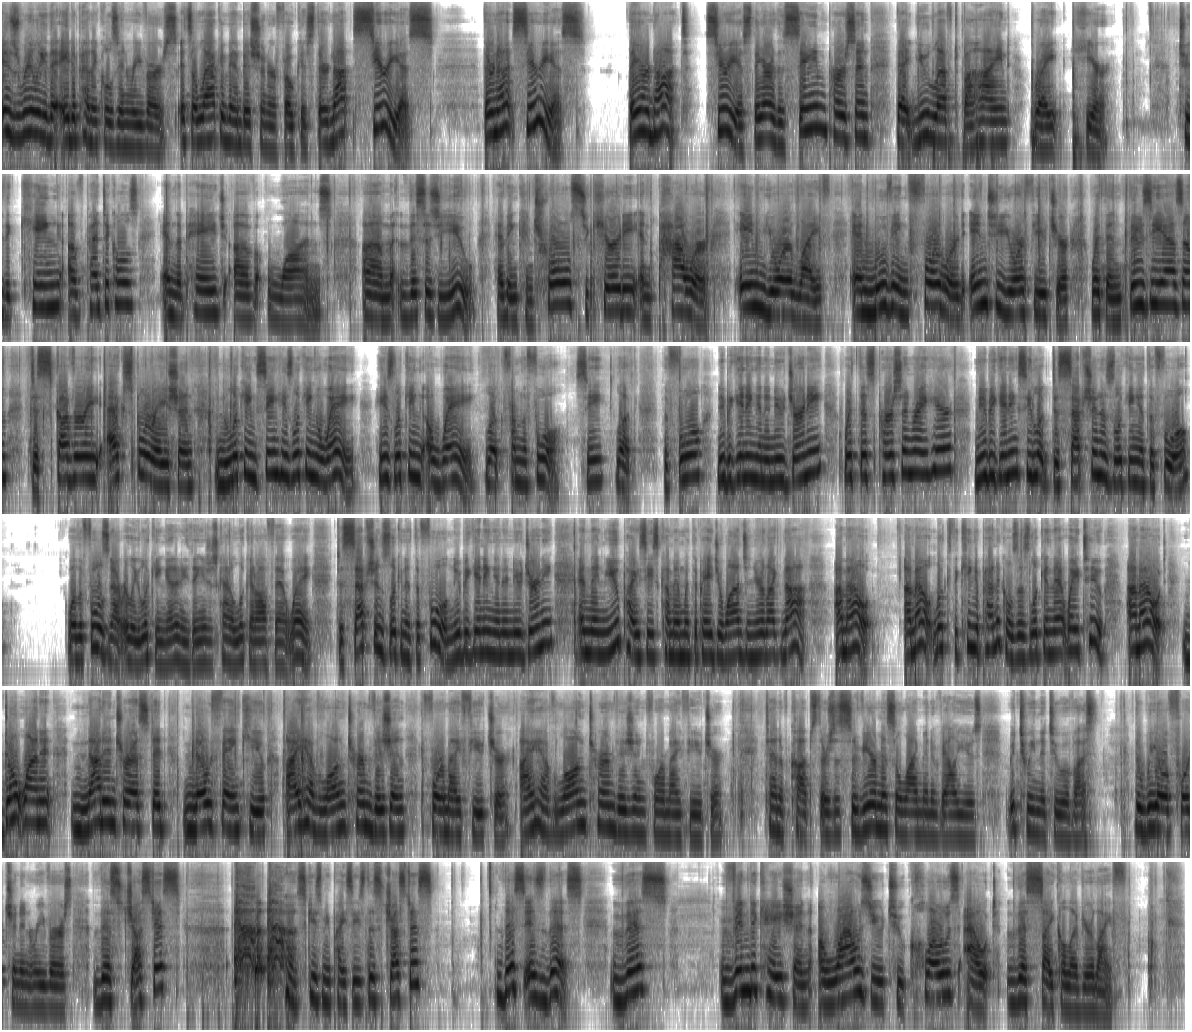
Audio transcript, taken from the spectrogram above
is really the Eight of Pentacles in reverse. It's a lack of ambition or focus. They're not serious. They're not serious. They are not. Serious. They are the same person that you left behind right here. To the King of Pentacles and the Page of Wands. Um, this is you having control, security, and power in your life and moving forward into your future with enthusiasm, discovery, exploration, looking, see, he's looking away. He's looking away. Look, from the Fool. See, look, the fool, new beginning and a new journey with this person right here. New beginning. See, look, deception is looking at the fool. Well, the fool's not really looking at anything. He's just kind of looking off that way. Deception's looking at the fool. New beginning and a new journey. And then you, Pisces, come in with the Page of Wands and you're like, nah, I'm out. I'm out. Look, the King of Pentacles is looking that way too. I'm out. Don't want it. Not interested. No thank you. I have long term vision for my future. I have long term vision for my future. Ten of Cups. There's a severe misalignment of values between the two of us. The Wheel of Fortune in reverse. This justice, excuse me, Pisces, this justice, this is this. This Vindication allows you to close out this cycle of your life.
